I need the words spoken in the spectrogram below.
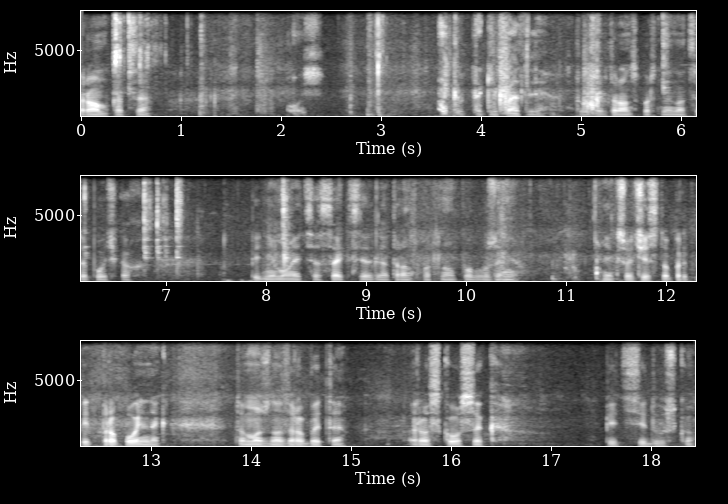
Рамка це ось. Тут такі петлі, теж транспортні на цепочках. Піднімається секція для транспортного положення. Якщо чисто під пропольник, то можна зробити розкосик під сідушку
